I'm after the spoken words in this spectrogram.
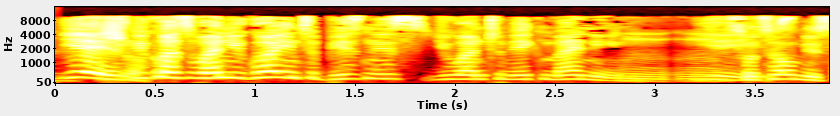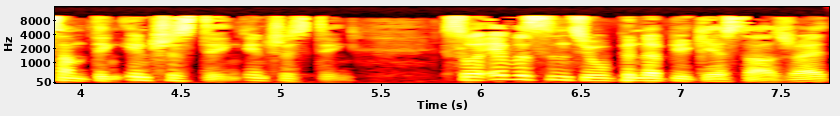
Yes, because when you go into business, you want to make money. Yes. So tell me something interesting, interesting. So ever since you opened up your guest house, right?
